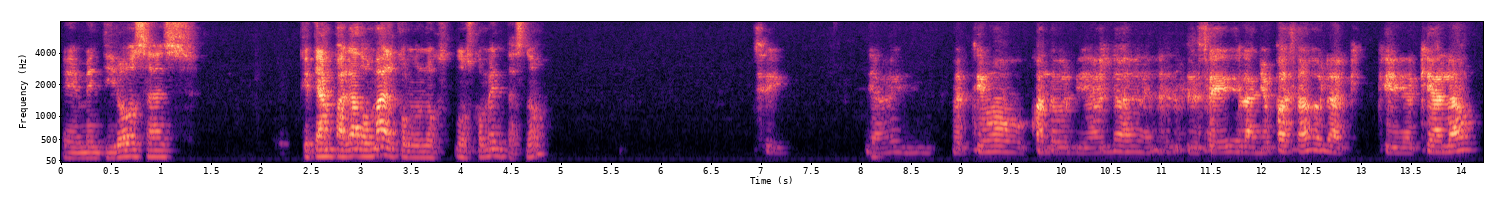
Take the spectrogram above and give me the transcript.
eh, mentirosas, que te han pagado mal, como nos, comentas, ¿no? Sí, ya el último, cuando volví el año pasado, la que aquí al lado,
